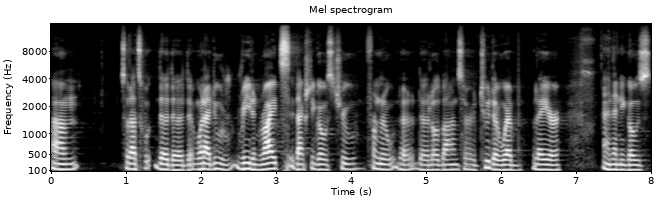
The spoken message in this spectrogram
Um, so that's the, the, the, when I do read and writes, it actually goes through from the, the, load balancer to the web layer, and then it goes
